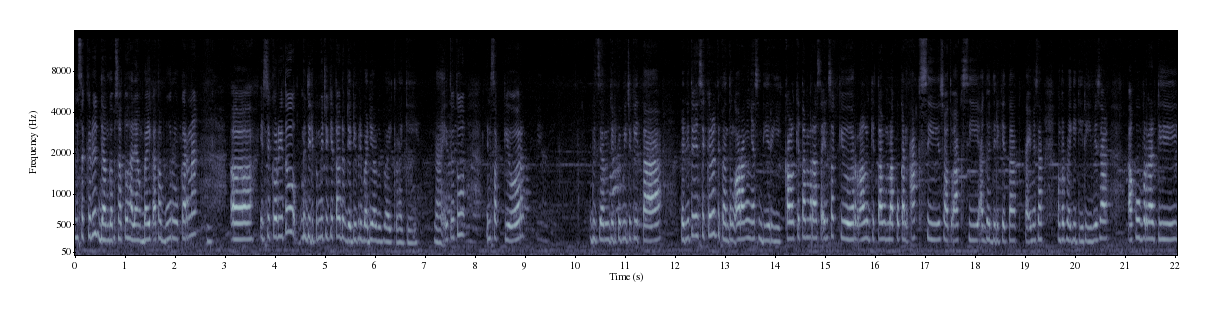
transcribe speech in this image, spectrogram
insecure itu dianggap satu hal yang baik atau buruk karena eh, insecure itu menjadi pemicu kita untuk jadi pribadi yang lebih baik lagi nah itu tuh insecure bisa menjadi pemicu kita. Dan itu insecure tergantung orangnya sendiri. Kalau kita merasa insecure lalu kita melakukan aksi suatu aksi agar diri kita kayak misal memperbaiki diri. Misal aku pernah di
